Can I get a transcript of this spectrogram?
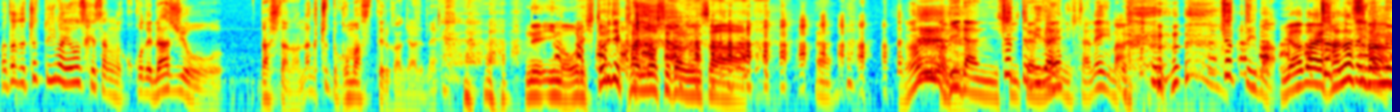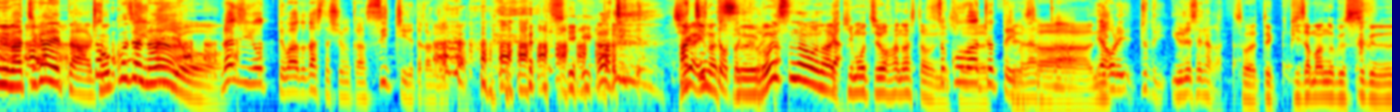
まあ、ただちょっと今洋介さんがここでラジオを出したのはなんかちょっとごますってる感じあるね。ね今俺一人で感動してたのにさ。なんなの美談にちょっしたねと美談にしたね今。ちょっと今。やばい話す番組間違えた。ことこじゃないよ。今ラジオってワード出した瞬間スイッチ入れた感じあった。違う。違う今すごい素直な気持ちを話したのにそこはちょっと今なんかいや俺ちょっと許せなかった。そうやってピザマンの具すぐ塗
